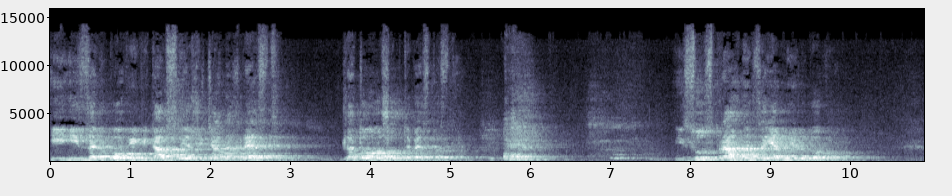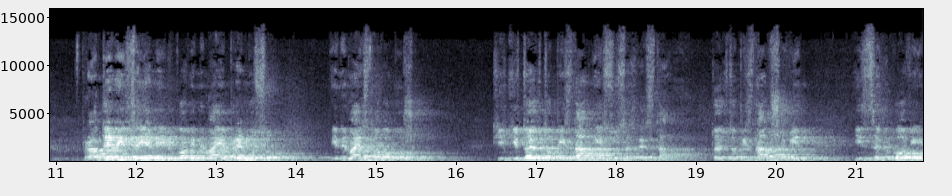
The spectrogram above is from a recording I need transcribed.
І із-за любові віддав своє життя на хрест для того, щоб тебе спасти. Ісус прагне взаємної любові. В правдивій взаємній любові немає примусу і немає слова мушу. Тільки той, хто пізнав Ісуса Христа, той, хто пізнав, що Він із-за любові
